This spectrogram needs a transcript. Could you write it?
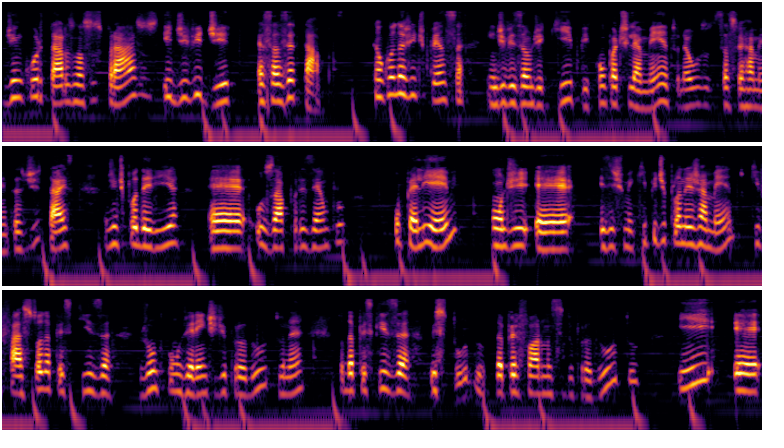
de encurtar os nossos prazos e dividir essas etapas. Então, quando a gente pensa em divisão de equipe, compartilhamento, né, uso dessas ferramentas digitais, a gente poderia é, usar, por exemplo, o PLM, onde é, existe uma equipe de planejamento que faz toda a pesquisa junto com o gerente de produto, né, toda a pesquisa, o estudo da performance do produto e é,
